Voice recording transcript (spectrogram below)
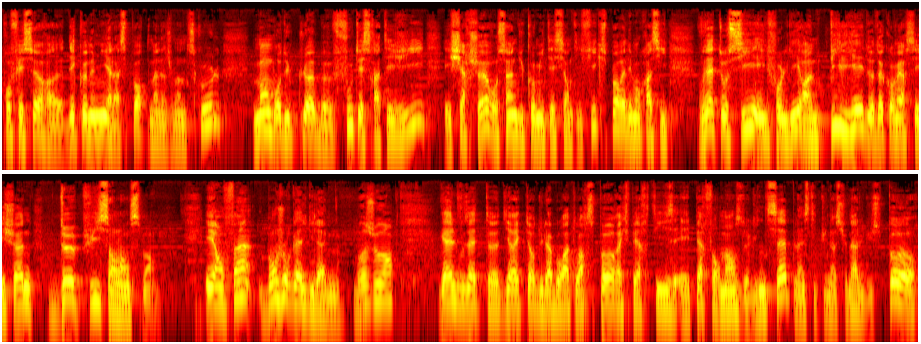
professeur euh, d'économie à la Sport Management School, membre du club Foot et Stratégie et chercheur au sein du comité scientifique Sport et Démocratie. Vous êtes aussi, et il faut le dire, un pilier de The Conversation depuis son lancement. Et enfin, bonjour Gaël Guilaine. Bonjour. Gaël, vous êtes directeur du laboratoire sport, expertise et performance de l'INSEP, l'Institut national du sport,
